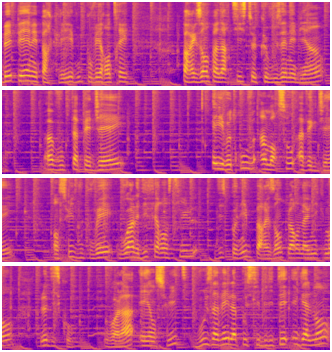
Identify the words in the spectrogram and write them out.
BPM et par clé. Vous pouvez rentrer par exemple un artiste que vous aimez bien, vous tapez Jay et il vous trouve un morceau avec Jay. Ensuite, vous pouvez voir les différents styles disponibles. Par exemple, là, on a uniquement le disco. Voilà, et ensuite, vous avez la possibilité également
